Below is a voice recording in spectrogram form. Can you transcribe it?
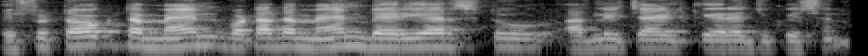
If you talk the main, what are the main barriers to early child care education?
